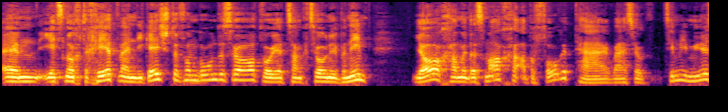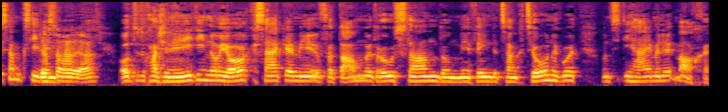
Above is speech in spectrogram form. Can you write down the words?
Ähm, jetzt nach der Kehrtwende gestern vom Bundesrat, wo jetzt Sanktionen übernimmt, ja, kann man das machen, aber vorher wäre es ja ziemlich mühsam gewesen. Das war, ja. Oder du kannst ja nicht in New York sagen, wir verdammen Russland und wir finden Sanktionen gut und sie die Heime nicht machen.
